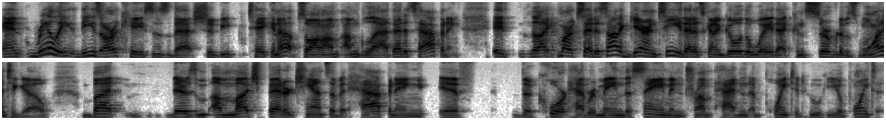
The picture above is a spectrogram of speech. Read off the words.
and really, these are cases that should be taken up. So I'm I'm glad that it's happening. It like Mark said, it's not a guarantee that it's going to go the way that conservatives want it to go, but there's a much better chance of it happening if the court had remained the same and Trump hadn't appointed who he appointed.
